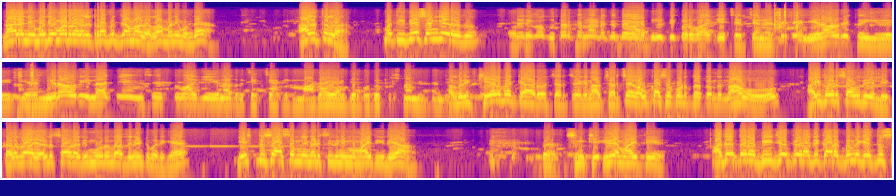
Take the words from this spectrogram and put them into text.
ನಾಳೆ ನೀವು ಮದುವೆ ಮಾಡಿದಾಗ ಟ್ರಾಫಿಕ್ ಜಾಮ್ ಆಗಲ್ಲ ಮನೆ ಮುಂದೆ? ಆಗುತ್ತಲ್ಲ. ಮತ್ತೆ ಈ ದೇಶ ಹಂಗೆ ಇರೋದು? ಸರ್ ಇವಾಗ ಉತ್ತರ ಕರ್ನಾಟಕದ ಅಭಿವೃದ್ಧಿ ಪರವಾಗಿ ಚರ್ಚೆ ನಡೆದಿದೆ. ನೀರಾವರಿ ನೀರಾವರಿ ಇಲಾಖೆ ವಿಶೇಷವಾಗಿ ಏನಾದ್ರೂ ಚರ್ಚೆ ಆಗಿದೆ ಮಾದಾಯ ಆಗಿರ್ಬೋದು ಕೃಷ್ಣ ಮೇಲ್ದಂಡೆ ಅಲ್ರಿ ಕೇಳ್ಬೇಕು ಯಾರು ಚರ್ಚೆಗೆ? ನಾವು ಚರ್ಚೆಗೆ ಅವಕಾಶ ಕೊಡ್ತಕ್ಕಂಥ ನಾವು ಐದು ವರ್ಷ ಅವಧಿಯಲ್ಲಿ ಕಳೆದ ಎರಡ್ ಸಾವಿರದ ಹದಿಮೂರರಿಂದ ಹದಿನೆಂಟುವರೆಗೆ ಎಷ್ಟು ದಿವಸ ಅಸೆಂಬ್ಲಿ ನಡೆಸಿದೆ ನಿಮ್ಮ ಮಾಹಿತಿ ಇದೆಯಾ? ಇದೇ ಇದೆ ಮಾಹಿತಿ. ಅದೇ ತರ ಬಿಜೆಪಿ ಅವರ ಅಧಿಕಾರಕ್ಕೆ ಬಂದಾಗ ಎಷ್ಟು ದಿವಸ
